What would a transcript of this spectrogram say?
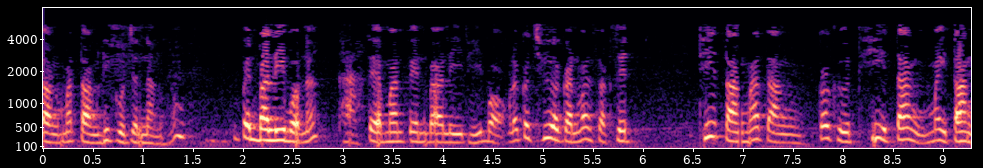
ตังมะตังที่กูจะนั่งเป็นบาลีหมดนะค่ะแต่มันเป็นบาลีผีบอก แล้วก็เชื่อกันว่าศักดิ์สิทธิ์ที่ตังมะตังก็คือที่ตั้งไม่ตั้ง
